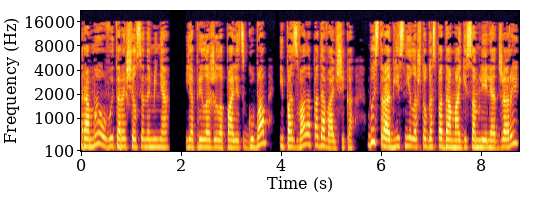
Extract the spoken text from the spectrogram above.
Ромео вытаращился на меня. Я приложила палец к губам и позвала подавальщика. Быстро объяснила, что господа маги сомлели от жары,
